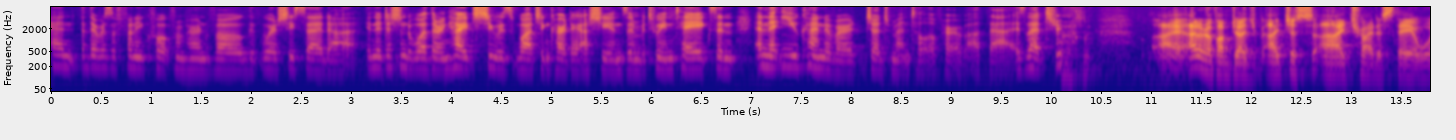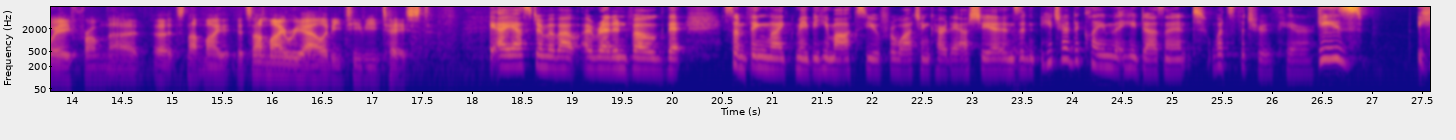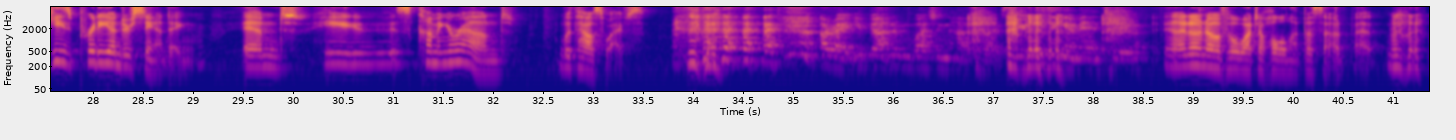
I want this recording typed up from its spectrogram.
And there was a funny quote from her in Vogue where she said, uh, in addition to Wuthering Heights, she was watching Kardashians in between takes, and, and that you kind of are judgmental of her about that. Is that true? I, I don't know if I'm judged. I just I try to stay away from that. Uh, it's not my it's not my reality TV taste. I asked him about, I read in Vogue that something like maybe he mocks you for watching Kardashians, and he tried to claim that he doesn't. What's the truth here? He's he's pretty understanding, and he is coming around with housewives. All right, you've gotten him watching The Housewives. So you're easing him into. I don't know if he'll watch a whole episode, but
